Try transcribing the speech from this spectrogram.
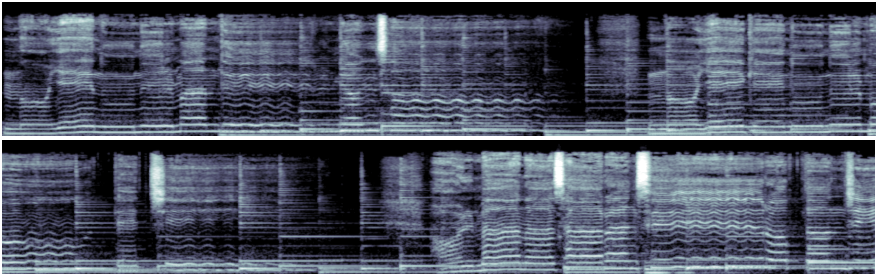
너의 눈을 만들면서 너에게 눈을 못 댔지. 얼마나 사랑스럽던지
